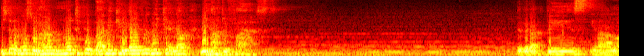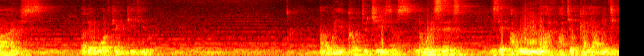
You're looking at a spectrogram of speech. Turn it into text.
Instead of us to have multiple barbecue every weekend now, we have to fast. But there are things in our lives that the world can give you. And when you come to Jesus, you know what he says? He said, I will laugh at your calamity.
